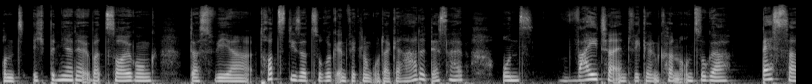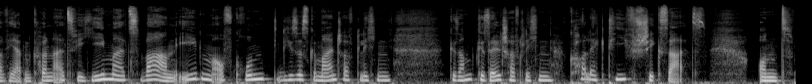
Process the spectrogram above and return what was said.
Und ich bin ja der Überzeugung, dass wir trotz dieser Zurückentwicklung oder gerade deshalb uns weiterentwickeln können und sogar besser werden können, als wir jemals waren, eben aufgrund dieses gemeinschaftlichen gesamtgesellschaftlichen Kollektivschicksals. Und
